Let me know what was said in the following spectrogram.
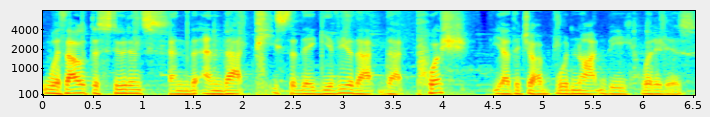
Without the students and, and that piece that they give you, that, that push, yeah, the job would not be what it is.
